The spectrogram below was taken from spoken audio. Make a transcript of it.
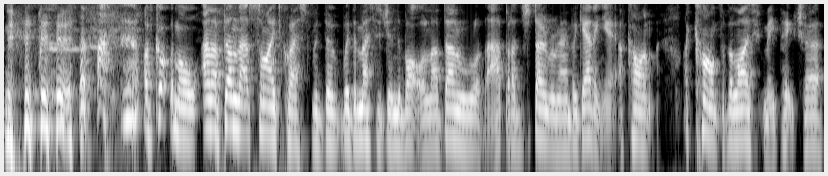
I've got them all, and I've done that side quest with the with the message in the bottle, and I've done all of that, but I just don't remember getting it. I can't. I can't for the life of me picture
